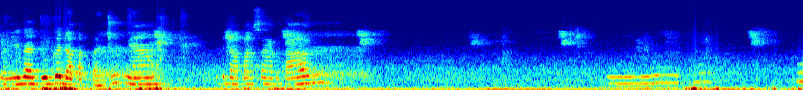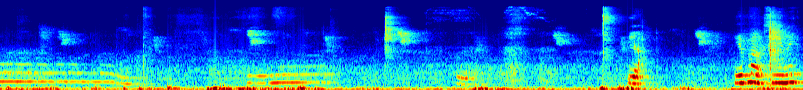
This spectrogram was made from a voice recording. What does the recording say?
Dan kita juga dapat bajunya. Kita pasangkan. Ya. Ya mau sini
